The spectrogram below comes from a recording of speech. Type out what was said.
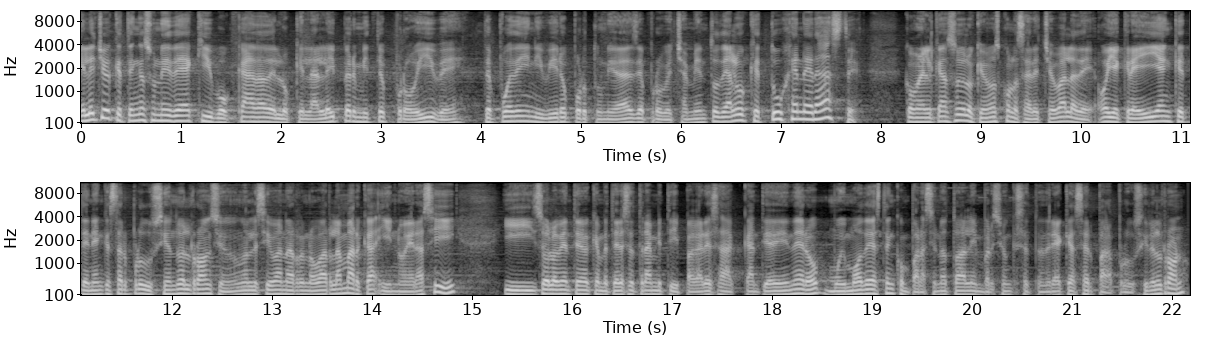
El hecho de que tengas una idea equivocada de lo que la ley permite o prohíbe te puede inhibir oportunidades de aprovechamiento de algo que tú generaste. Como en el caso de lo que vimos con los Arechevala de, oye, creían que tenían que estar produciendo el ron si no les iban a renovar la marca y no era así. y solo habían tenido que meter ese trámite y pagar esa cantidad de dinero muy modesta en comparación a toda la inversión que se tendría que hacer para producir el ron.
